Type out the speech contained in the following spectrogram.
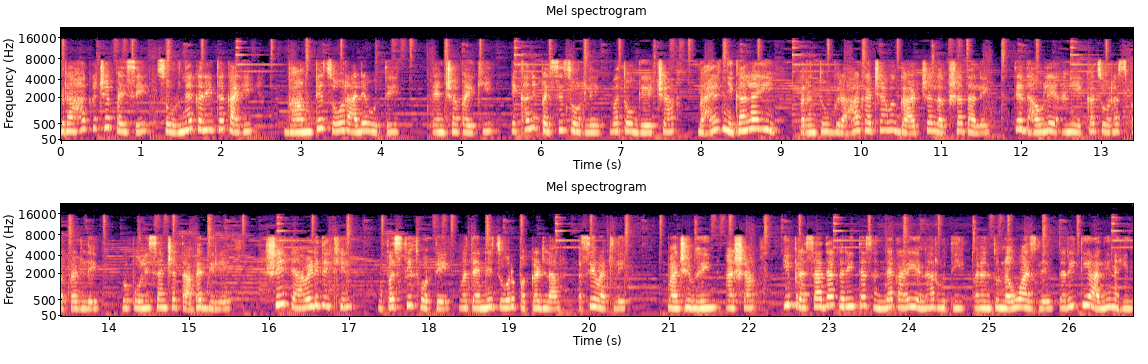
ग्राहकाचे पैसे चोरण्याकरिता काही भामटे चोर आले होते. त्यांच्यापैकी एकाने पैसे चोरले व तो गेटच्या बाहेर निघालाही. परंतु ग्राहकाच्या व गार्डच्या लक्षात आले ते धावले आणि एका चोरास पकडले व पोलिसांच्या ताब्यात दिले. श्री त्यावेळी देखील उपस्थित होते व त्यांनी चोर पकडला असे वाटले. माझी बहीण आशा ही प्रसादाकरिता संध्याकाळी येणार होती परंतु नऊ वाजले तरी ती आली नाही.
